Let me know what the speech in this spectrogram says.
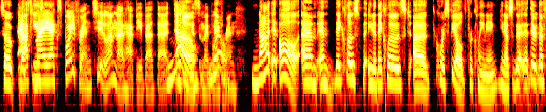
So That's Rockies, my ex-boyfriend too. I'm not happy about that. No, this my boyfriend. No. Not at all. Um, and they closed, you know, they closed uh, Coors Field for cleaning. You know, so they're, they're, they're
